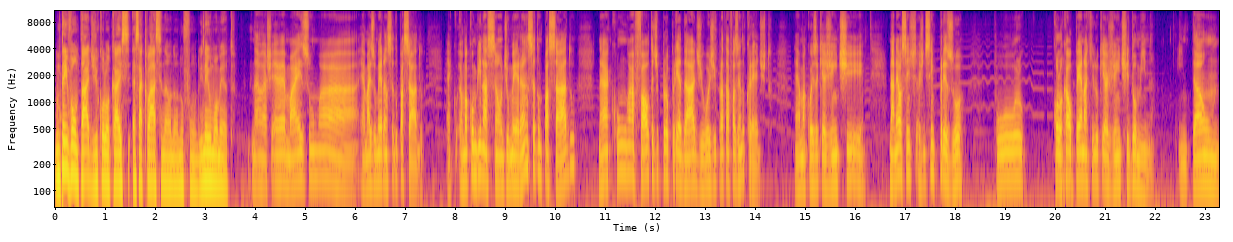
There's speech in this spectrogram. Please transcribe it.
não têm vontade de colocar esse, essa classe no, no, no, fundo, em nenhum momento? Não, acho é mais uma, é mais uma herança do passado. É, é uma combinação de uma herança de um passado né, com a falta de propriedade hoje para estar tá fazendo crédito. É uma coisa que a gente, na NEL, a gente, sempre prezou por colocar o pé naquilo que a gente domina. Então,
